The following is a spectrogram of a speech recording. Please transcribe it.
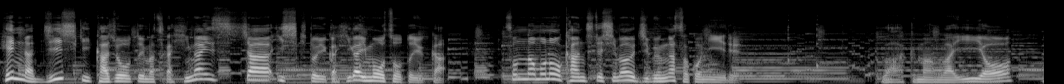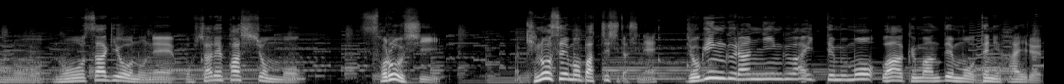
変な自意識過剰といいますか被害者意識というか被害妄想というかそんなものを感じてしまう自分がそこにいる。ワークマンはいいよ。あの農作業のねおしゃれファッションも揃うし機能性もバッチシだしね。ジョギングランニングアイテムもワークマンでもう手に入る。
